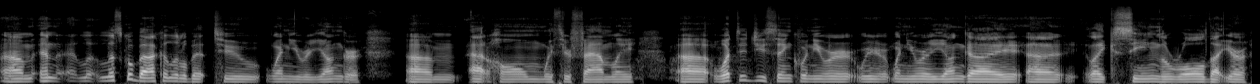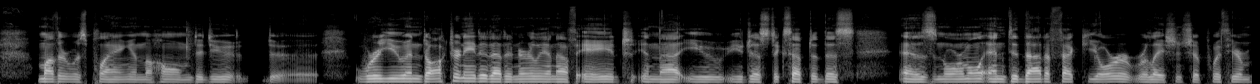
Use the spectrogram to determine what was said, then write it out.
Um, and uh, let's go back a little bit to when you were younger, um, at home with your family. Uh, what did you think when you were when you were a young guy, uh, like seeing the role that your mother was playing in the home? Did you were you indoctrinated at an early enough age in that you you just accepted this as normal? And did that affect your relationship with your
